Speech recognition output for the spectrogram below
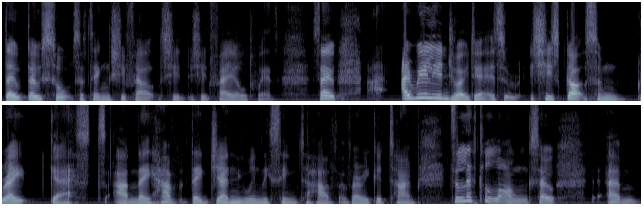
Those, those sorts of things she felt she'd, she'd failed with. So I- I really enjoyed it. It's, she's got some great guests and they have they genuinely seem to have a very good time. It's a little long, so um,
